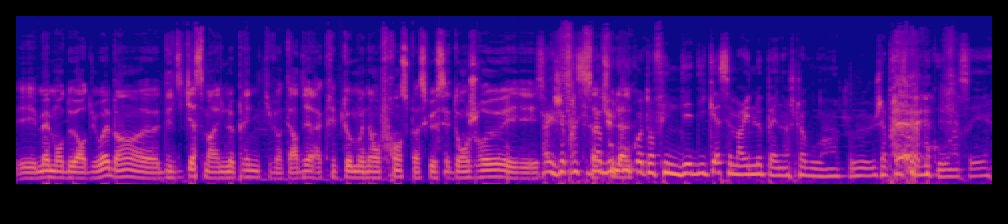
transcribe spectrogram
et même en dehors du web, hein, euh, dédicace Marine Le Pen qui veut interdire la crypto-monnaie en France parce que c'est dangereux et C'est vrai que j'apprécie pas beaucoup la- quand on fait une dédicace à Marine Le Pen, hein, je t'avoue. Hein. J'apprécie pas beaucoup. Hein, c'est...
